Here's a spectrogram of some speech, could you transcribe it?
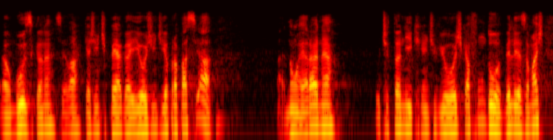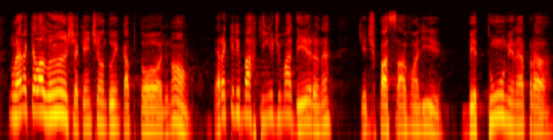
é, música, né? Sei lá, que a gente pega aí hoje em dia para passear. Não era, né? O Titanic que a gente viu hoje que afundou, beleza. Mas não era aquela lancha que a gente andou em Capitólio, não. Era aquele barquinho de madeira, né? Que eles passavam ali betume, né? Para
